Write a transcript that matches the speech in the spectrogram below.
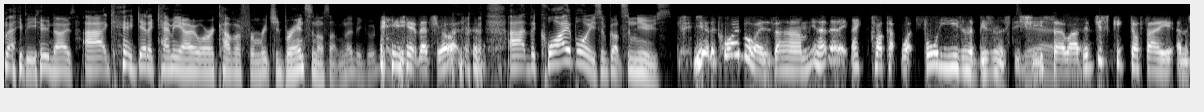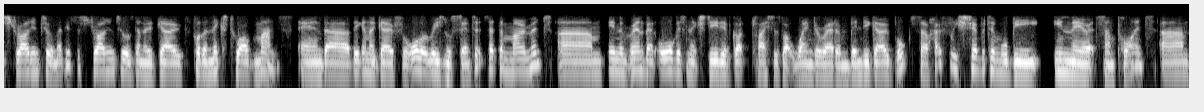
maybe who knows? Uh, get a cameo or a cover from Richard Branson or something. That'd be good. yeah, that's right. uh, the Choir Boys have got some news. Yeah, the Choir Boys. Um, you know they, they clock up what forty years in the business this yeah, year, so uh, yeah. they've just kicked off a an Australian tour. Now, this Australian tour is going to go for the next 12 months, and uh, they're going to go for all the regional centres. At the moment, um, in around about August next year, they've got places like Wangaratta and Bendigo booked. So hopefully Shepparton will be in there at some point. Um,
